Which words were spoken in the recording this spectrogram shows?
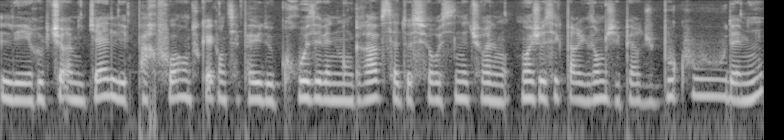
Les ruptures amicales, et parfois, en tout cas quand il n'y a pas eu de gros événements graves, ça doit se faire aussi naturellement. Moi je sais que par exemple j'ai perdu beaucoup d'amis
